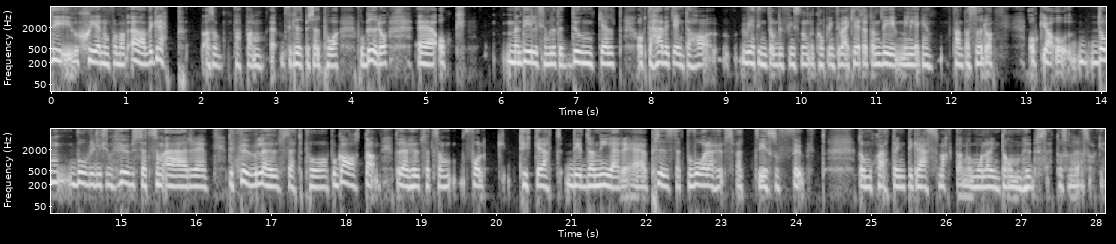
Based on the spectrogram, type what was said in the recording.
det sker någon form av övergrepp. Alltså pappan eh, förgriper sig på, på Bi då. Eh, och men det är liksom lite dunkelt och det här vet jag inte, ha, vet inte om det finns någon koppling till verkligheten utan det är min egen fantasi då. Och, ja, och de bor i liksom huset som är eh, det fula huset på, på gatan. Det där huset som folk tycker att det drar ner eh, priset på våra hus för att det är så fult. De sköter inte gräsmattan och målar inte om huset och sådana där saker.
